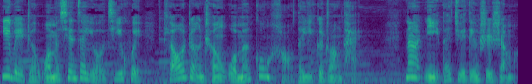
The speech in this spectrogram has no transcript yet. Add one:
意味着我们现在有机会调整成我们更好的一个状态。那你的决定是什么？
